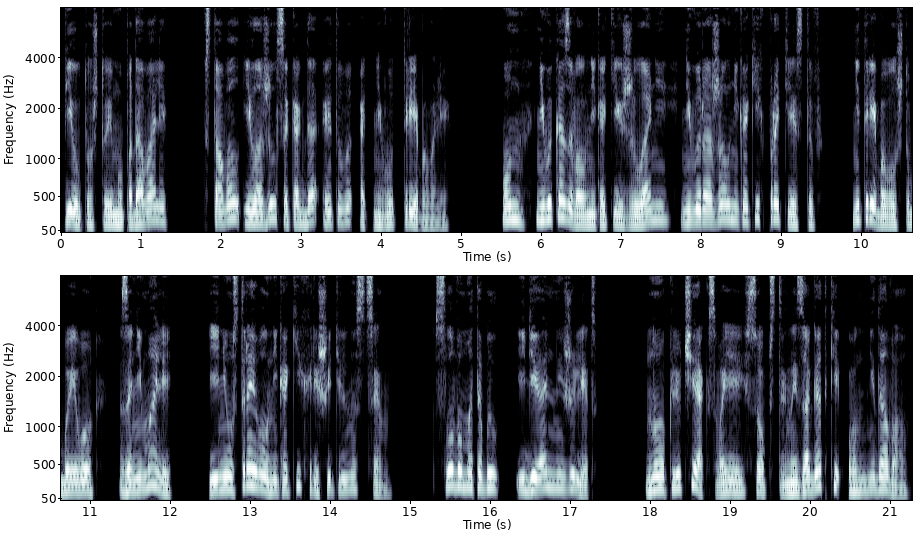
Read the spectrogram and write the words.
пил то, что ему подавали, вставал и ложился, когда этого от него требовали. Он не выказывал никаких желаний, не выражал никаких протестов, не требовал, чтобы его занимали и не устраивал никаких решительно сцен. Словом, это был идеальный жилец, но ключа к своей собственной загадке он не давал.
